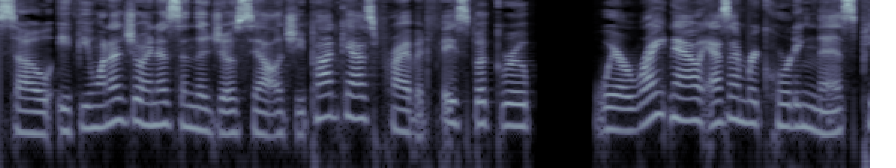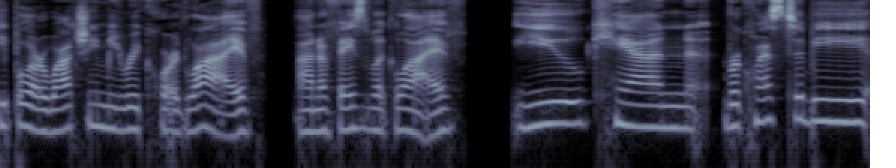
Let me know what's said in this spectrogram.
So if you want to join us in the Josieology podcast private Facebook group, where right now, as I'm recording this, people are watching me record live on a Facebook Live you can request to be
